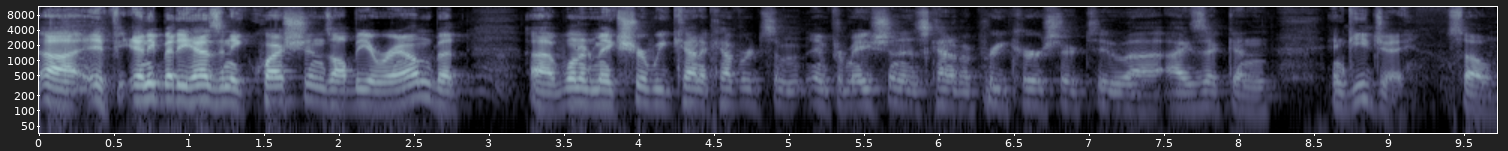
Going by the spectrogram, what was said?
uh, if anybody has any questions, I'll be around, but uh, wanted to make sure we kind of covered some information as kind of a precursor to uh, Isaac and, and Gijay. So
